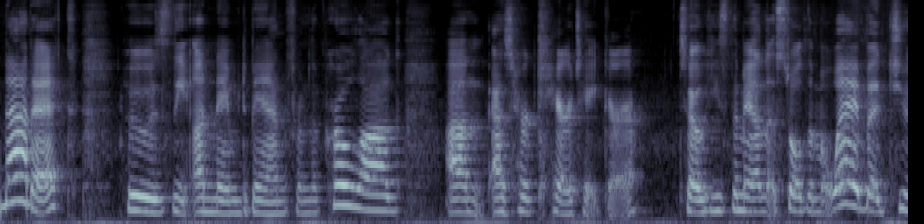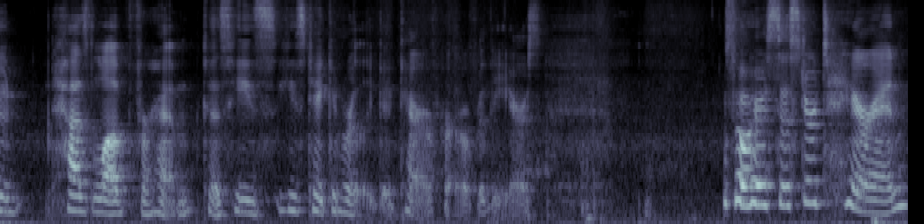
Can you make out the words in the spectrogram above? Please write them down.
Madoc, who is the unnamed man from the prologue, um, as her caretaker. So he's the man that stole them away, but Jude has love for him because he's he's taken really good care of her over the years. So her sister Taryn,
